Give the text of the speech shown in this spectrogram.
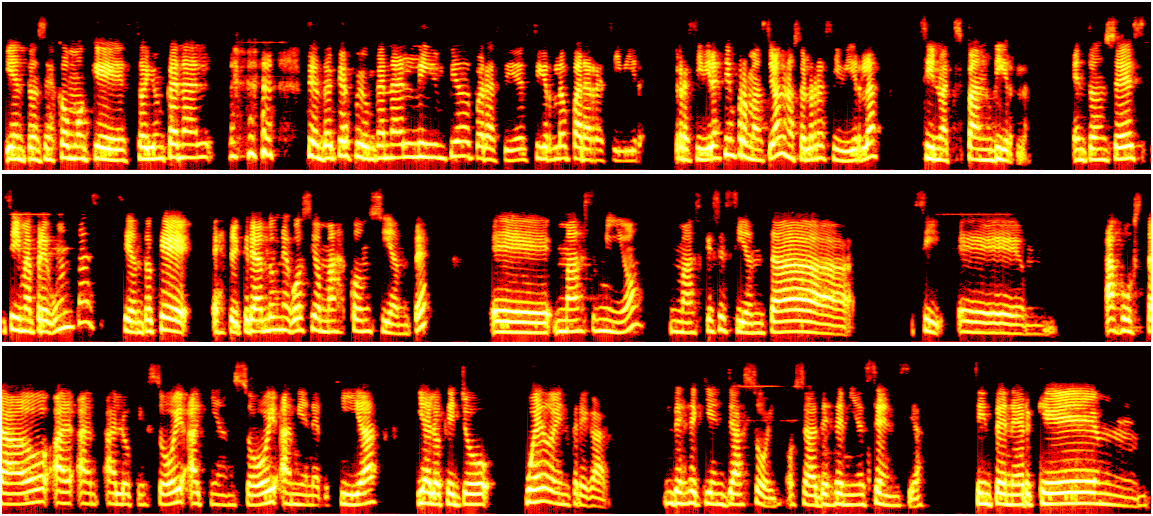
Y entonces como que soy un canal, siento que fui un canal limpio, por así decirlo, para recibir, recibir esta información, no solo recibirla, sino expandirla. Entonces, si me preguntas, siento que estoy creando un negocio más consciente, eh, más mío, más que se sienta, sí, eh, ajustado a, a, a, lo que soy, a quien soy, a mi energía y a lo que yo puedo entregar desde quien ya soy, o sea, desde mi esencia, sin tener que um,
